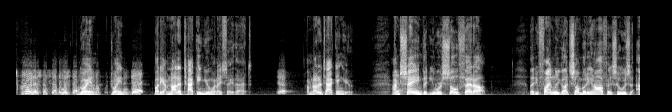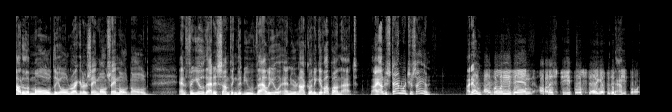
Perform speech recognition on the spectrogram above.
screwing us and sending us down the Dwayne, in Dwayne, debt. buddy, I'm not attacking you when I say that. Yeah. I'm not attacking you. I'm saying that you were so fed up that you finally got somebody in office who was out of the mold, the old regular same old same old mold, and for you that is something that you value and you're not going to give up on that. I understand what you're saying. I do. I, I believe in honest people standing up for the Yeah. people.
